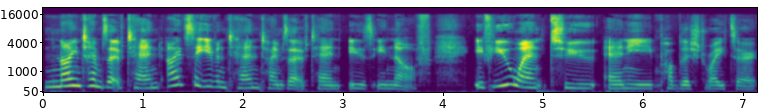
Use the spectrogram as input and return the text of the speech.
nine times out of ten, I'd say even ten times out of ten is enough. If you went to any published writer,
